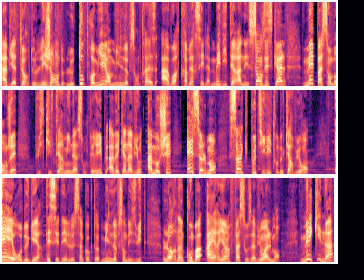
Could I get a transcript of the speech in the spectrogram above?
aviateur de légende, le tout premier en 1913 à avoir traversé la Méditerranée sans escale, mais pas sans danger, puisqu'il termina son périple avec un avion amoché et seulement 5 petits litres de carburant. Et héros de guerre décédé le 5 octobre 1918 lors d'un combat aérien face aux avions allemands mais qui n'a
